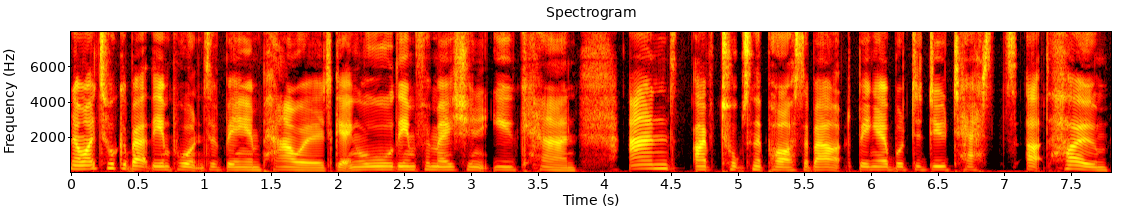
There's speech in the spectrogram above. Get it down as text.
Now, I talk about the importance of being empowered, getting all the information you can. And I've talked in the past about being able to do tests at home,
